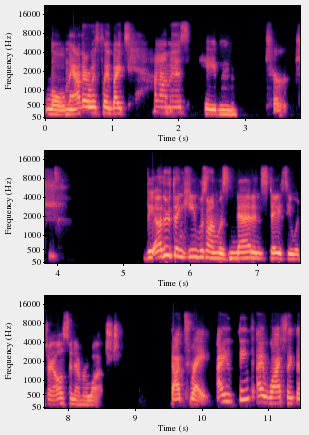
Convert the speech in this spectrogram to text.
lowell mather was played by thomas hayden church The other thing he was on was Ned and Stacey, which I also never watched. that's right i think i watched like the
